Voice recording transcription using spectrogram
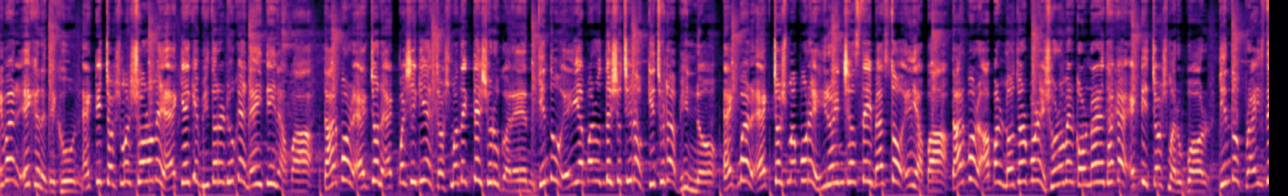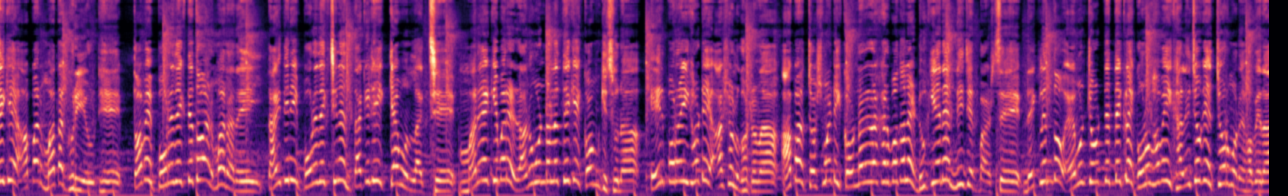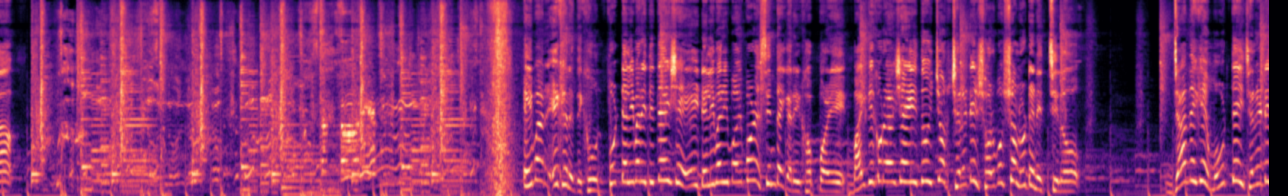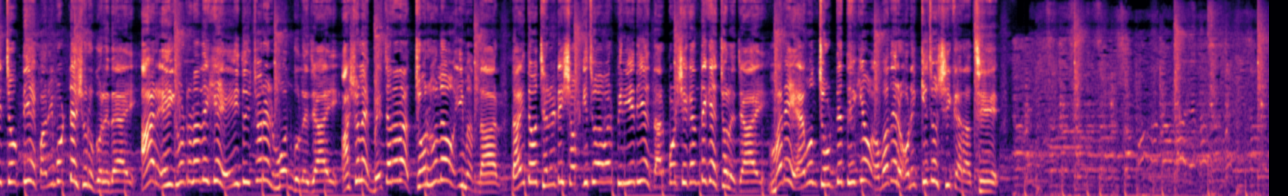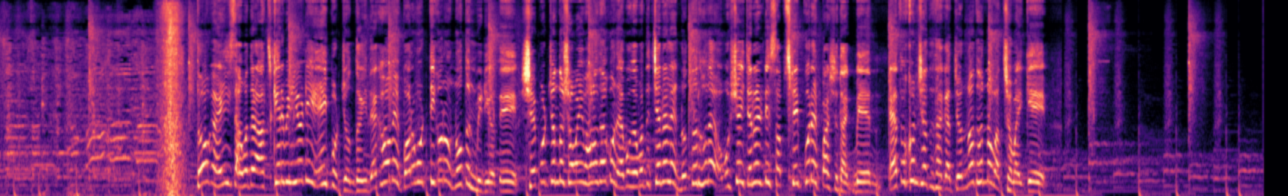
এবার এখানে দেখুন, একটি চশমার শোরুমে একে একে ভিতরে ঢুকেন এই তিন আপা। তারপর একজন এক পাশে গিয়ে চশমা দেখতে শুরু করেন। কিন্তু এই আপার উদ্দেশ্য ছিল কিছুটা ভিন্ন। একবার এক চশমা পরে হিরোইন সাজতেই ব্যস্ত এই আপা। তারপর আপার নজর পড়ে শোরুমের কর্নারে থাকা একটি চশমার উপর। কিন্তু প্রাইস দেখে আপার মাথা ঘুরিয়ে ওঠে। তবে পরে দেখতে তো আর মানা নেই। তাই তিনি পরে দেখছিলেন তাকে ঠিক কেমন লাগছে। মানে একেবারে রানু মণ্ডলের থেকে কম কিছু না। এরপরেই ঘটে আসল ঘটনা, আপা চশমাটি কর্নারে রাখার বদলে ঢুকিয়ে নেন নিজের পার্সে। দেখলেন তো, এমন চোরদের দেখলে কোনোভাবেই খালি চোখে চোর মনে হবে না। এবার এখানে দেখুন ফুড ডেলিভারি দিতে এসে এই ডেলিভারি বয় পড়ে ছিনতাইকারীর খপ্পরে। বাইকে করে আসা এই দুই চোর ছেলেটির সর্বস্ব লুটে নিচ্ছিল। যা দেখে মুহূর্তেই ছেলেটির চোখ দিয়ে পানি পড়তে শুরু করে দেয়। আর এই ঘটনা দেখে এই দুই চোরের মন গলে যায়। আসলে বেচারারা চোর হলেও ইমানদার। তাই তো ছেলেটি সবকিছু আবার ফিরিয়ে দিয়ে তারপর সেখান থেকে চলে যায়। মানে এমন চোরদের থেকেও আমাদের অনেক কিছু শিকার আছে। তো গাইস আমাদের আজকের ভিডিওটি এই পর্যন্তই। দেখা হবে পরবর্তী কোনো নতুন ভিডিওতে। সে পর্যন্ত সবাই ভালো থাকুন এবং আমাদের চ্যানেলে নতুন হলে অবশ্যই চ্যানেলটি সাবস্ক্রাইব করে পাশে থাকবেন। এতক্ষণ সাথে থাকার জন্য ধন্যবাদ সবাইকে।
